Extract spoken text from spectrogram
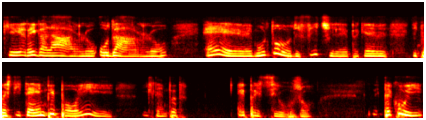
che regalarlo o darlo è molto difficile perché di questi tempi poi il tempo è, prezioso. Per cui,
